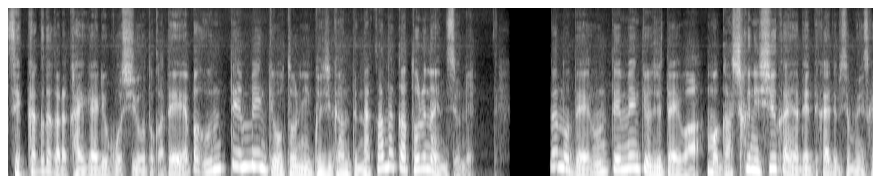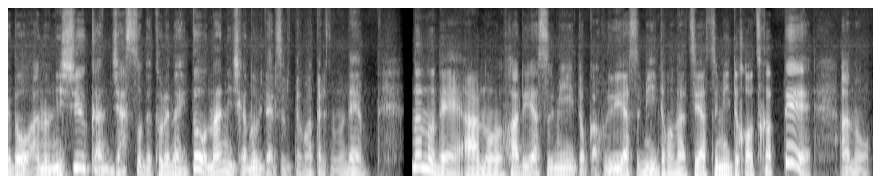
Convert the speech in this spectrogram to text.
せっかくだから海外旅行しようとかで、やっぱ運転免許を取りに行く時間ってなかなか取れないんですよね。なので、運転免許自体は、まあ合宿2週間やでって書いてる人もいいんですけど、あの2週間ジャストで取れないと何日か伸びたりするってのもあったりするので、なので、あの、春休みとか冬休みとか夏休みとかを使って、あの、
